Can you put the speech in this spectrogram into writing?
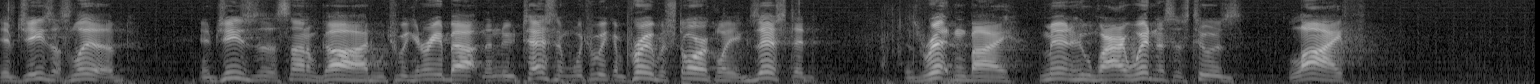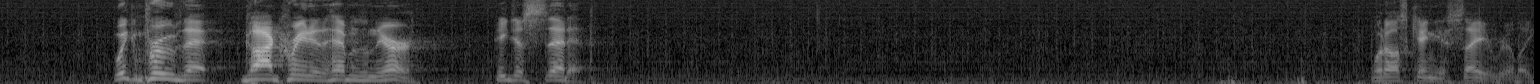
if Jesus lived, if Jesus is the Son of God, which we can read about in the New Testament, which we can prove historically existed, is written by men who were eyewitnesses to his life, we can prove that God created the heavens and the earth. He just said it. What else can you say, really?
